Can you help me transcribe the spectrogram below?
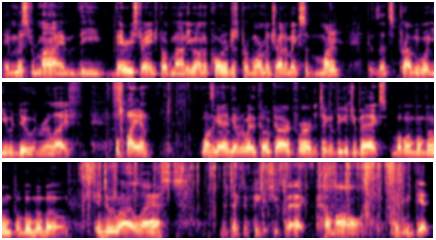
A Mr. Mime, the very strange Pokemon. Are you on the corner just performing, trying to make some money? Because that's probably what you would do in real life. Well, bam! Once again, giving away the code card for our Detective Pikachu packs. Boom, boom, boom, boom, boom, boom, boom, boom. Into our last Detective Pikachu pack. Come on. Can we get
